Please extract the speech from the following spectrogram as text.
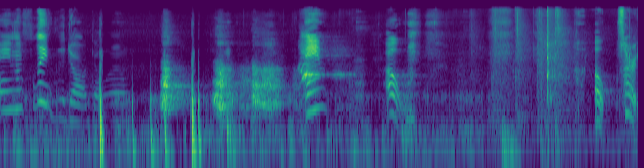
Amos, leave the dog alone. Aim. Oh. Oh, sorry.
